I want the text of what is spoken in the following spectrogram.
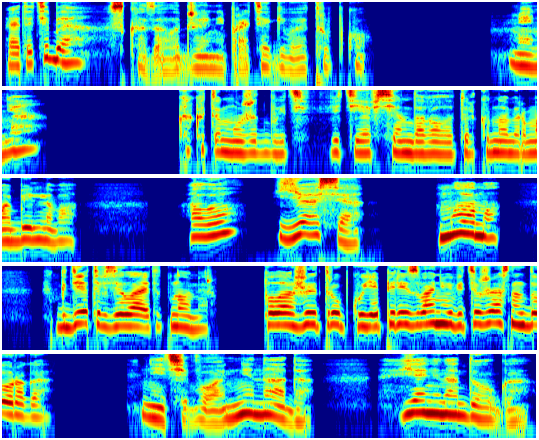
«Это тебя», — сказала Дженни, протягивая трубку. «Меня? Как это может быть? Ведь я всем давала только номер мобильного. Алло, Яся? Мама, где ты взяла этот номер? Положи трубку, я перезвоню, ведь ужасно дорого. Ничего, не надо. Я ненадолго.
